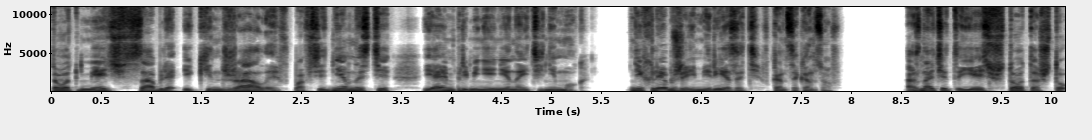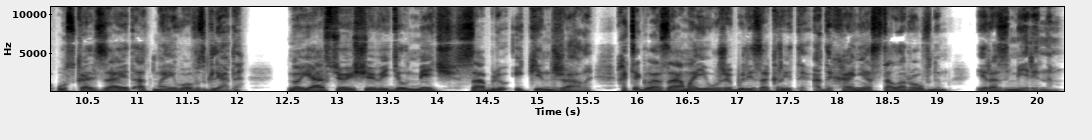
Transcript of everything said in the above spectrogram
то вот меч, сабля и кинжалы в повседневности я им применения найти не мог. Не хлеб же ими резать, в конце концов. А значит, есть что-то, что ускользает от моего взгляда — но я все еще видел меч, саблю и кинжалы, хотя глаза мои уже были закрыты, а дыхание стало ровным и размеренным.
